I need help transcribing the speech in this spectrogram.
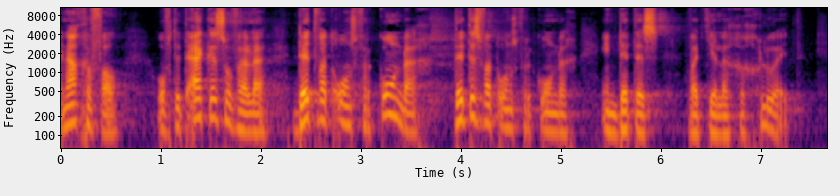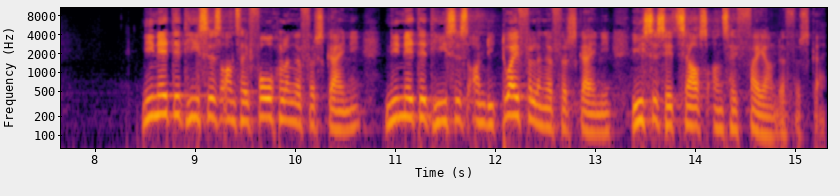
In elk geval, of dit ek is of hulle, dit wat ons verkondig, dit is wat ons verkondig en dit is wat julle geglo het. Nie net het Jesus aan sy volgelinge verskyn nie, nie net het Jesus aan die twyfelinge verskyn nie, Jesus het selfs aan sy vyande verskyn.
